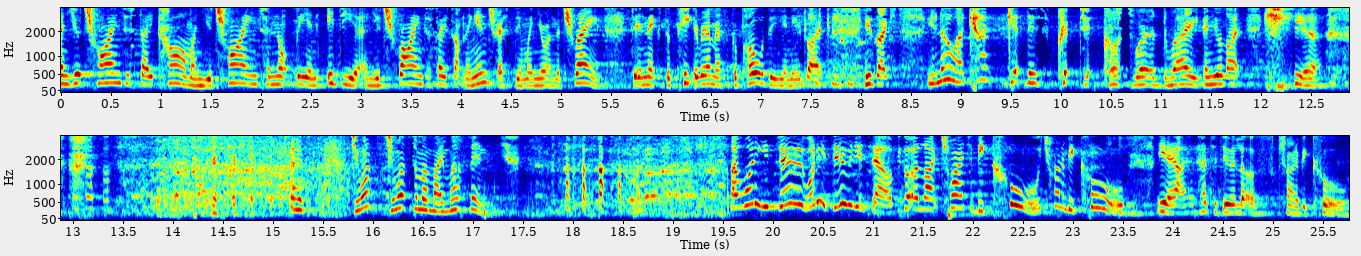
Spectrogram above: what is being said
And you're trying to stay calm and you're trying to not be an idiot and you're trying to say something interesting when you're on the train sitting next to Peter M.F. Capaldi and he's like, he's like, you know, I can't get this cryptic crossword right. And you're like, yeah. do you want, do you want some of my muffin? Like, what do you do? What do you do with yourself? You've got to like try to be cool. You're trying to be cool. Yeah, I had to do a lot of trying to be cool.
